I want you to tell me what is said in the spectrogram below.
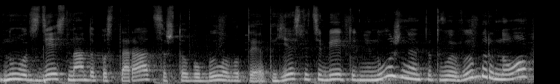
ну вот здесь надо постараться, чтобы было вот это. Если тебе это не нужно, это твой выбор, но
